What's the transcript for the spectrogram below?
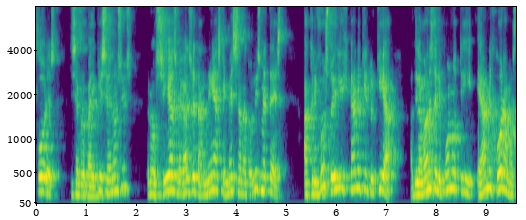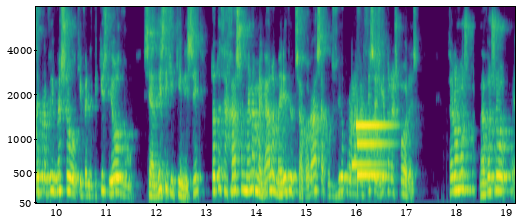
χώρες της Ευρωπαϊκής Ένωσης, Ρωσίας, Μεγάλης Βρετανίας και Μέσης Ανατολής με τεστ. Ακριβώς το ίδιο έχει κάνει και η Τουρκία. Αντιλαμβάνεστε λοιπόν ότι εάν η χώρα μας δεν προβεί μέσω κυβερνητικής διόδου σε αντίστοιχη κίνηση, τότε θα χάσουμε ένα μεγάλο μερίδιο της αγοράς από τι δύο προαναφερθήσει γείτονες χώρες. Θέλω όμως να δώσω ε,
